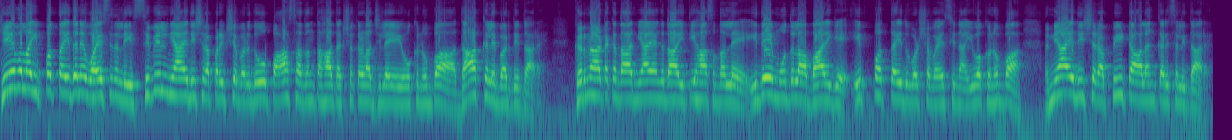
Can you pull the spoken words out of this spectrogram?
ಕೇವಲ ಇಪ್ಪತ್ತೈದನೇ ವಯಸ್ಸಿನಲ್ಲಿ ಸಿವಿಲ್ ನ್ಯಾಯಾಧೀಶರ ಪರೀಕ್ಷೆ ಬರೆದು ಪಾಸ್ ಆದಂತಹ ದಕ್ಷಿಣ ಕನ್ನಡ ಜಿಲ್ಲೆಯ ಯುವಕನೊಬ್ಬ ದಾಖಲೆ ಬರೆದಿದ್ದಾರೆ. ಕರ್ನಾಟಕದ ನ್ಯಾಯಾಂಗದ ಇತಿಹಾಸದಲ್ಲೇ ಇದೇ ಮೊದಲ ಬಾರಿಗೆ ಇಪ್ಪತ್ತೈದು ವರ್ಷ ವಯಸ್ಸಿನ ಯುವಕನೊಬ್ಬ ನ್ಯಾಯಾಧೀಶರ ಪೀಠ ಅಲಂಕರಿಸಲಿದ್ದಾರೆ.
